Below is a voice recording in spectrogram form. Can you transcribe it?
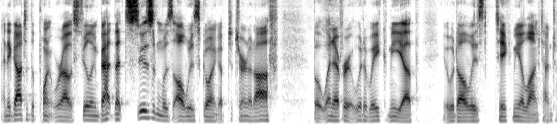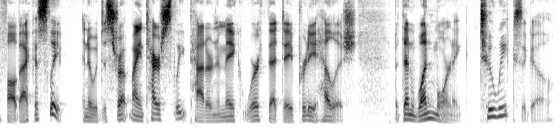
And it got to the point where I was feeling bad that Susan was always going up to turn it off. But whenever it would wake me up, it would always take me a long time to fall back asleep. And it would disrupt my entire sleep pattern and make work that day pretty hellish. But then one morning, two weeks ago,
